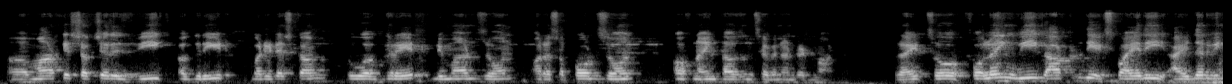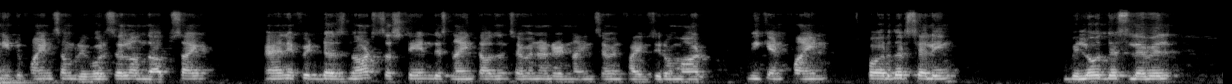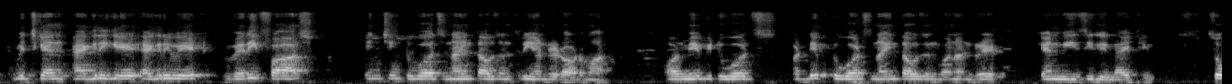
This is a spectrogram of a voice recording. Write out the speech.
Uh, market structure is weak, agreed, but it has come to a great demand zone or a support zone of 9700 mark right? So following week after the expiry either we need to find some reversal on the upside and if it does not sustain this 9700 9750 mark we can find further selling below this level which can aggregate aggravate very fast inching towards 9300 odd mark or maybe towards a dip towards 9100 can be easily likely so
